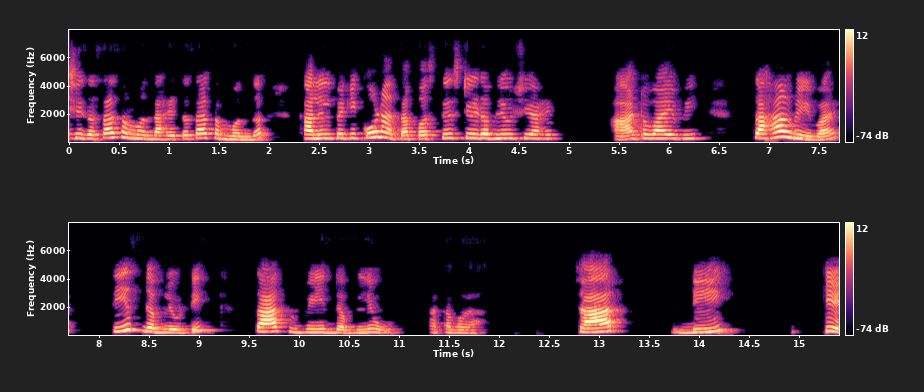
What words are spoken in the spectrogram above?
शी जसा संबंध आहे तसा संबंध खालीलपैकी कोणाचा पस्तीस टी डब्ल्यू शी आहे. आठ वाय व्ही सहा व्ही वाय तीस डब्ल्यू टी सात व्ही डब्ल्यू आता बघा. चार डी के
